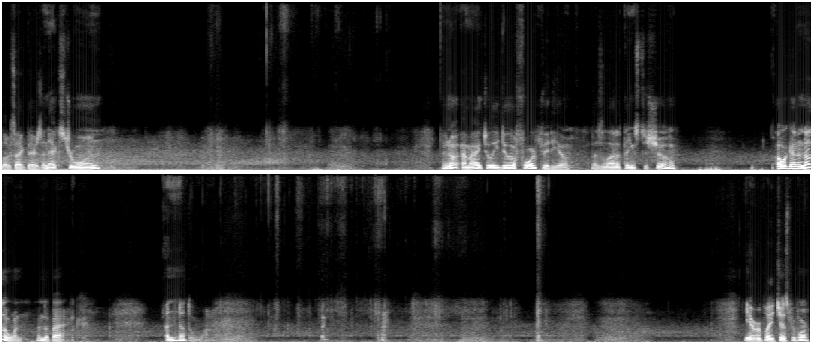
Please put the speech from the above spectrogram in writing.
Looks like there's an extra one. You know, I might actually do a fourth video. There's a lot of things to show. Oh, we got another one in the back. Another one. You ever played chess before?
